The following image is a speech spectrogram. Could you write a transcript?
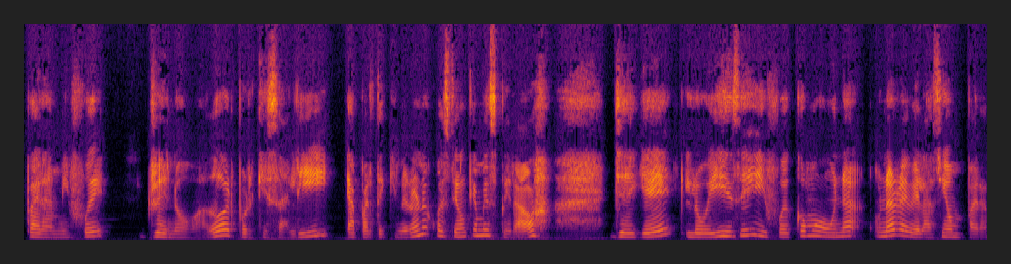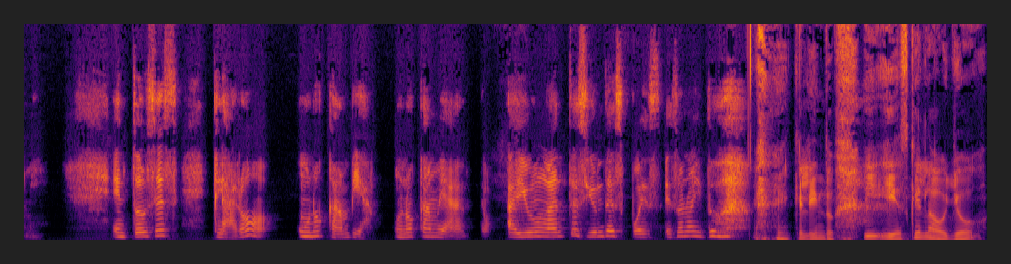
para mí fue renovador porque salí, aparte que no era una cuestión que me esperaba, llegué, lo hice y fue como una, una revelación para mí. Entonces, claro, uno cambia, uno cambia. Hay un antes y un después, eso no hay duda. Qué lindo. Y, y, es que la yo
